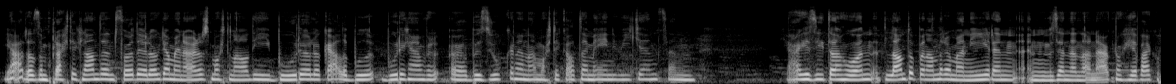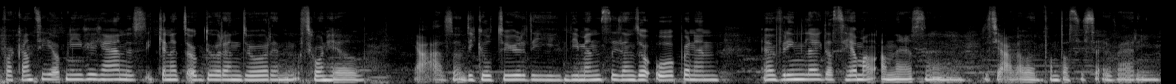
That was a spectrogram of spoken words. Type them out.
ja, dat is een prachtig land. En het voordeel ook dat mijn ouders mochten al die boeren, lokale boer- boeren gaan eh, bezoeken. En dan mocht ik altijd mee in de weekend. En ja, je ziet dan gewoon het land op een andere manier. En, en we zijn dan daarna ook nog heel vaak op vakantie opnieuw gegaan. Dus ik ken het ook door en door. En dat is gewoon heel... Ja, die cultuur, die, die mensen die zijn zo open en, en vriendelijk. Dat is helemaal anders. En dus ja, wel een fantastische ervaring.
